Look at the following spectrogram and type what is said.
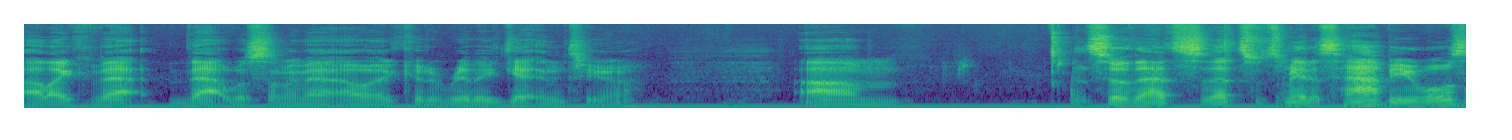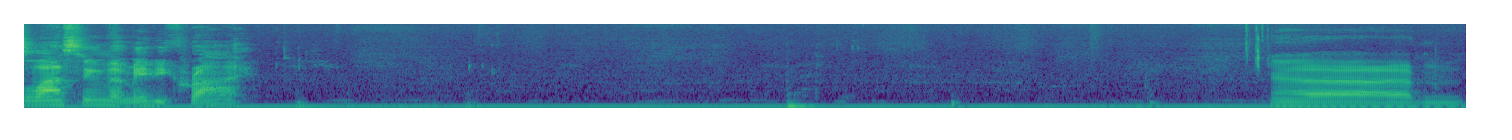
I like that. That was something that I could really get into. Um, and so that's that's what's made us happy. What was the last thing that made you cry? Um,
